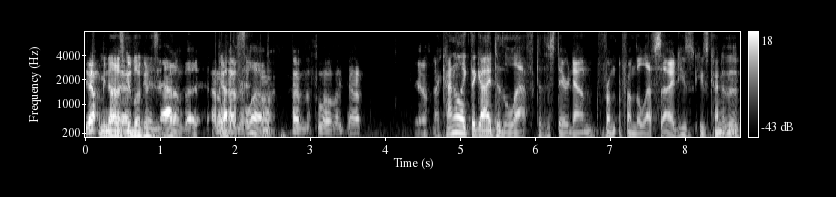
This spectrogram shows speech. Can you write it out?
Yeah, I mean not as good looking as Adam, but I don't got have the the- I flow. don't have the flow like that. Yeah. I kind of like the guy to the left, to the stare down from from the left side. He's he's kind of the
